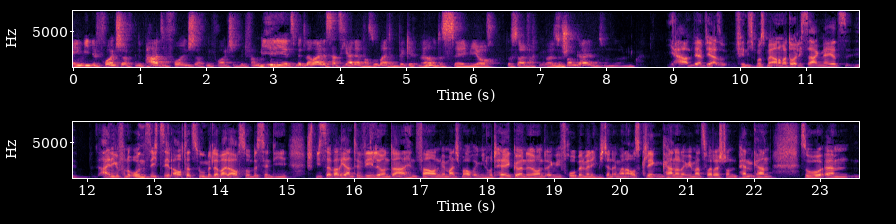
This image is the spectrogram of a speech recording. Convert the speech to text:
irgendwie eine Freundschaft, eine Partyfreundschaft, eine Freundschaft mit Familie jetzt mittlerweile, das hat sich halt einfach so weit entwickelt. Ne? Und das ist ja irgendwie auch, das ist einfach, also schon geil, muss man sagen. Ja, und während wir, also finde ich, muss man ja auch nochmal deutlich sagen, ne, jetzt einige von uns, ich zähle auch dazu, mittlerweile auch so ein bisschen die Spießer-Variante wähle und da hinfahre und mir manchmal auch irgendwie ein Hotel gönne und irgendwie froh bin, wenn ich mich dann irgendwann ausklinken kann und irgendwie mal zwei, drei Stunden pennen kann. So, ähm,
